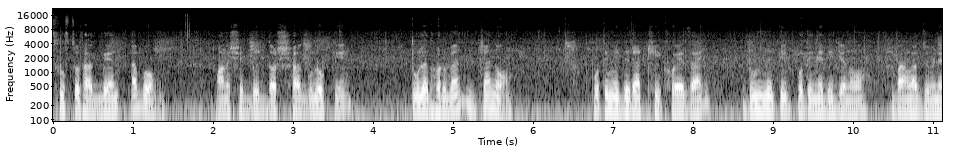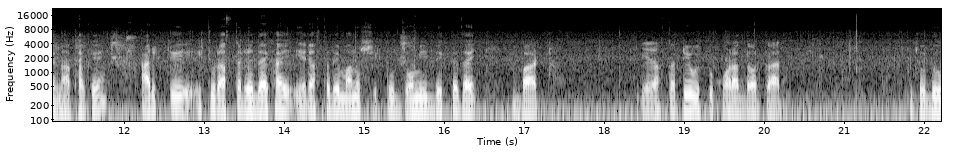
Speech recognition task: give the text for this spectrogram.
সুস্থ থাকবেন এবং মানুষের দুর্দশাগুলোকে তুলে ধরবেন যেন প্রতিনিধিরা ঠিক হয়ে যায় দুর্নীতি প্রতিনিধি যেন বাংলার জমিনে না থাকে। আর একটি একটু রাস্তাটা দেখায় এই রাস্তা দিয়ে মানুষ একটু জমি দেখতে যায় বাট এই রাস্তাটিও একটু করার দরকার। যদিও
